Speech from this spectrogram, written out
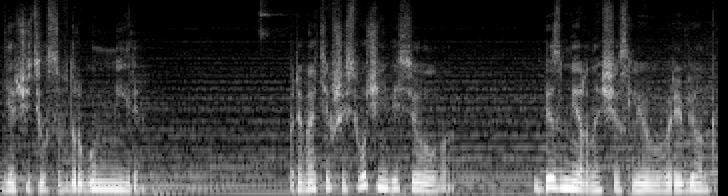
я очутился в другом мире – превратившись в очень веселого, безмерно счастливого ребенка.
